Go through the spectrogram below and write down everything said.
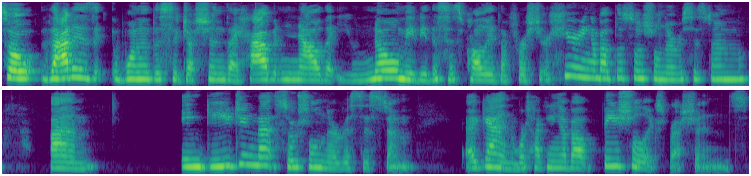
so that is one of the suggestions i have now that you know maybe this is probably the first you're hearing about the social nervous system um engaging that social nervous system Again, we're talking about facial expressions.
